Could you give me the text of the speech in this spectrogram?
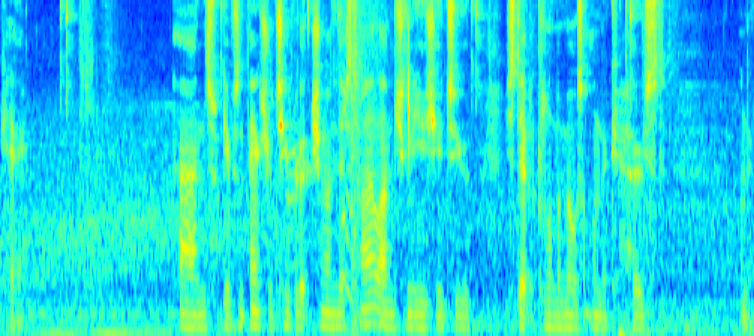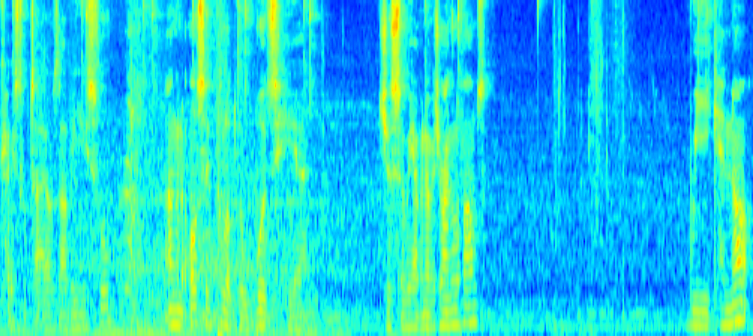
Okay. And this will give us an extra 2 production on this tile. I'm just to use you to stick lumber mills on the coast. On the coastal tiles, that'll be useful. I'm going to also pull up the woods here. Just so we have another triangle of farms. We cannot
